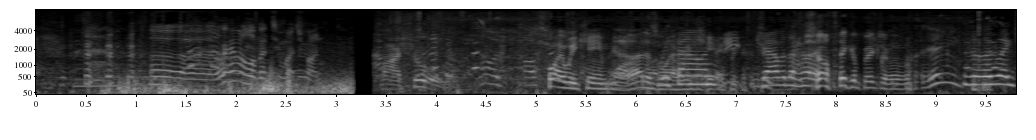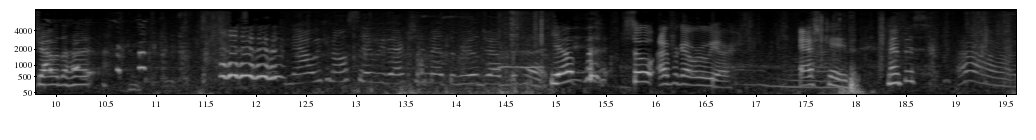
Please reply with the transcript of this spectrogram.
Uh, we're having a little bit too much fun. My shoulder. That's why we came here. That is We why found we came here. Jabba the Hutt. I'll take a picture of him. Hey. Does it look like Jabba the Hutt? Now we can all say we've actually met the real Jabba the Hutt. Yep. So I forgot where we are. Ash Cave, Memphis. Oh,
